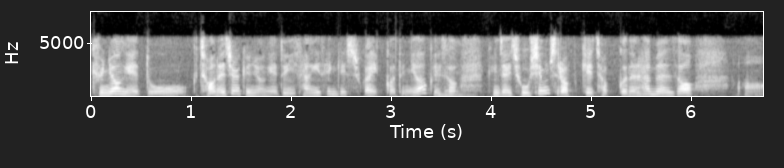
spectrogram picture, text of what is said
균형에도 전해질 균형에도 이상이 생길 수가 있거든요. 그래서 네. 굉장히 조심스럽게 접근을 하면서 어,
